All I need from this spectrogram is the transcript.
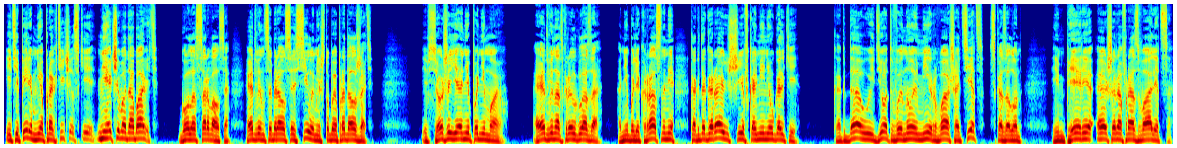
и теперь мне практически нечего добавить. Голос сорвался. Эдвин собирался силами, чтобы продолжать. И все же я не понимаю. Эдвин открыл глаза. Они были красными, как догорающие в камине угольки. «Когда уйдет в иной мир ваш отец, — сказал он, Империя Эшеров развалится.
